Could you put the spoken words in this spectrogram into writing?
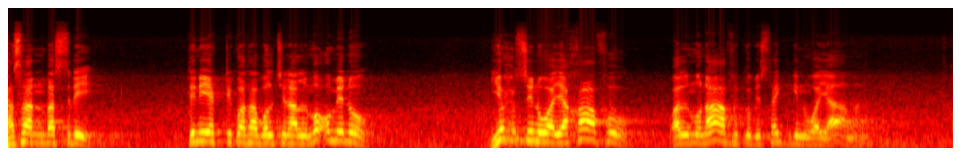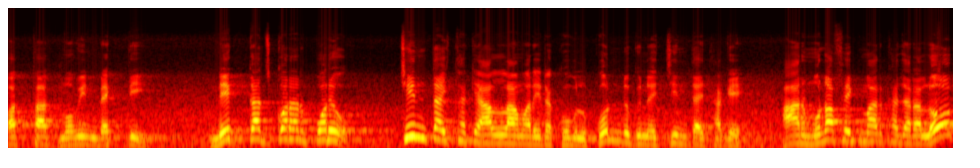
হাসান বাসরি, তিনি একটি কথা বলছেন, আল মোমেনো ইহসিন ওয়া আল মুনাফিকু বিসাইগিন ওয়া অর্থাৎ মমিন ব্যক্তি নেক কাজ করার পরেও চিন্তায় থাকে, আল্লাহ আমার এটা কবুল কোন কিনে চিন্তায় থাকে। আর মুনাফিক মার্খা যারা লোক,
